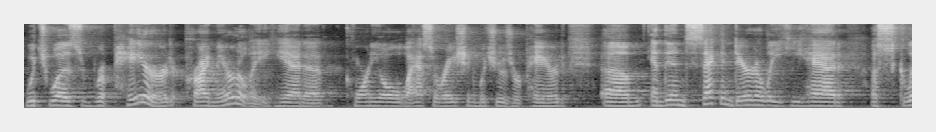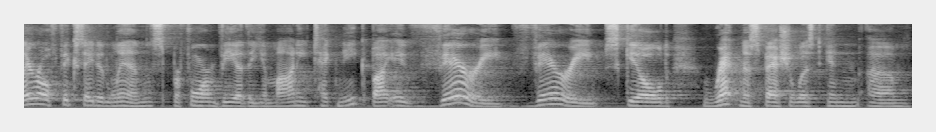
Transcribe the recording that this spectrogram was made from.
which was repaired primarily. He had a corneal laceration, which was repaired. Um, and then secondarily, he had a scleral fixated lens performed via the Yamane technique by a very, very skilled retina specialist in um,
